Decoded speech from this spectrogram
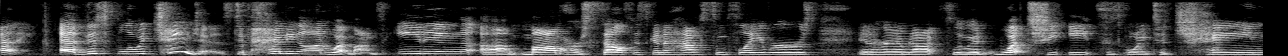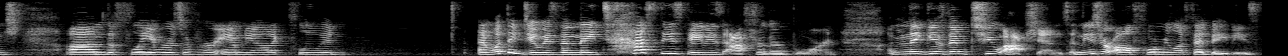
And, and, this fluid changes depending on what mom's eating. Um, mom herself is going to have some flavors in her amniotic fluid. What she eats is going to change um, the flavors of her amniotic fluid. And what they do is then they test these babies after they're born. I mean, they give them two options, and these are all formula fed babies.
